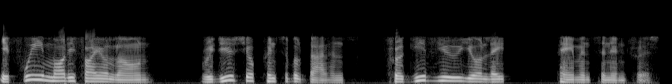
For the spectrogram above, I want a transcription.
If we modify your loan, reduce your principal balance, forgive you your late payments and interest,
